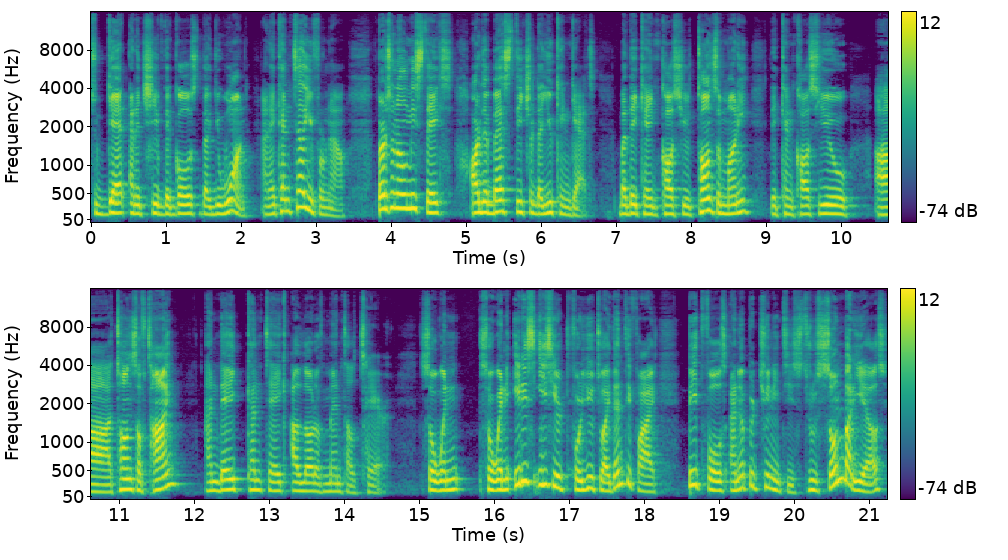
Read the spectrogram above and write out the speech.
to get and achieve the goals that you want. And I can tell you for now, personal mistakes are the best teacher that you can get, but they can cost you tons of money, they can cost you uh, tons of time, and they can take a lot of mental tear. So when so when it is easier for you to identify pitfalls and opportunities through somebody else,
